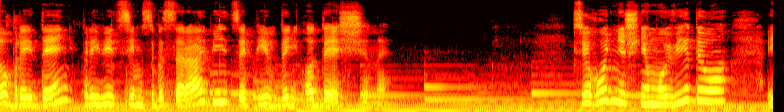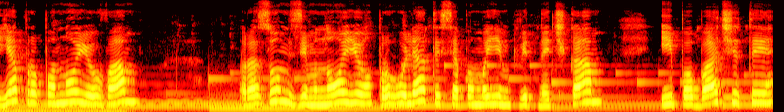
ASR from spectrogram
Добрий день, привіт всім з Бесарабії, це південь Одещини. В сьогоднішньому відео я пропоную вам разом зі мною прогулятися по моїм квітничкам і побачити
